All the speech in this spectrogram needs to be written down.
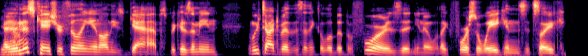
Yeah. And in this case, you're filling in all these gaps because I mean, and we've talked about this I think a little bit before. Is that you know like Force Awakens? It's like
